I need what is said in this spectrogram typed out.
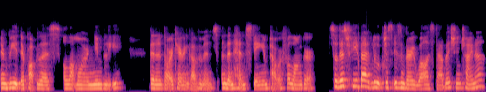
and read their populace a lot more nimbly than authoritarian governments, and then hence staying in power for longer. So this feedback loop just isn't very well established in China.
